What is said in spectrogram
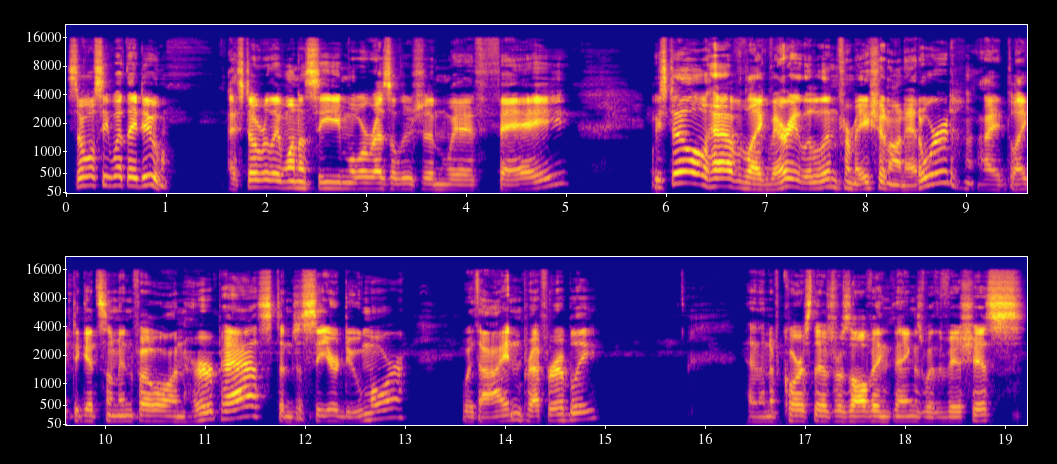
So we'll see what they do. I still really want to see more resolution with Faye. We still have like very little information on Edward. I'd like to get some info on her past and just see her do more with Ein preferably. And then, of course, there's resolving things with Vicious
